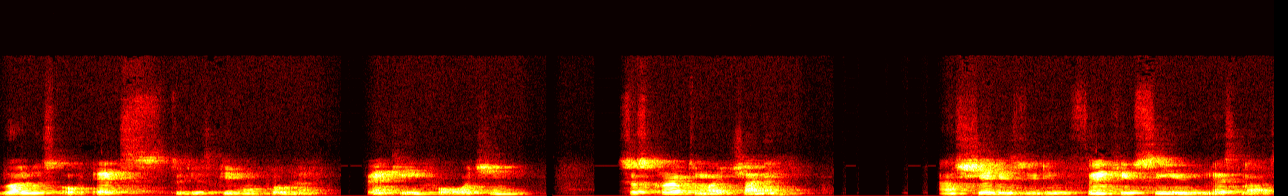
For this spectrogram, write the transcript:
values of x to this given problem. Thank you for watching. Subscribe to my channel and share this video. Thank you. See you next class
